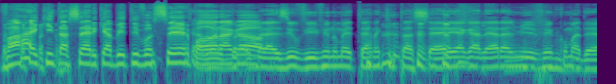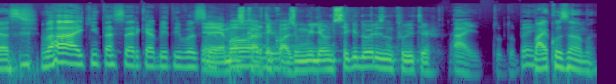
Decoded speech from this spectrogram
Vai, quinta série que habita em você, Cara, Paulo o Bra- o Aragão. Brasil vive numa eterna quinta série e a galera me vem com uma dessas. Vai, quinta série que habita em você. é, mas o cara tem quase um milhão de seguidores no Twitter. Aí, tudo bem. Vai, Kuzama.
